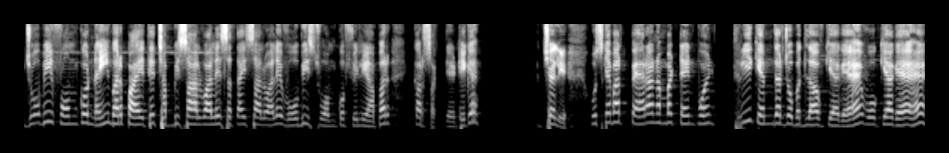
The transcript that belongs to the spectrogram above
जो भी फॉर्म को नहीं भर पाए थे 26 साल वाले 27 साल वाले, वो भी इस फॉर्म को फिल यहाँ पर कर सकते हैं, ठीक है? चलिए, उसके बाद para number ten point three के अंदर जो बदलाव किया गया है, वो किया गया है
